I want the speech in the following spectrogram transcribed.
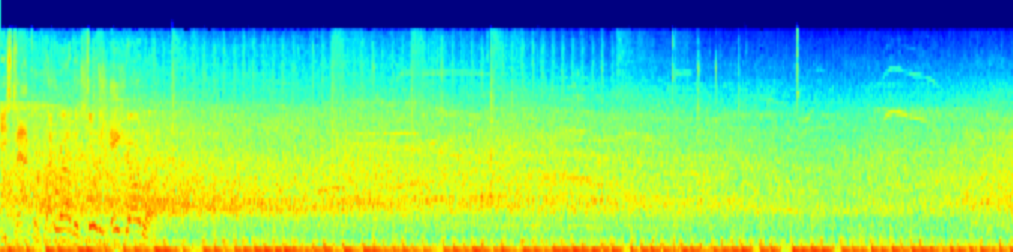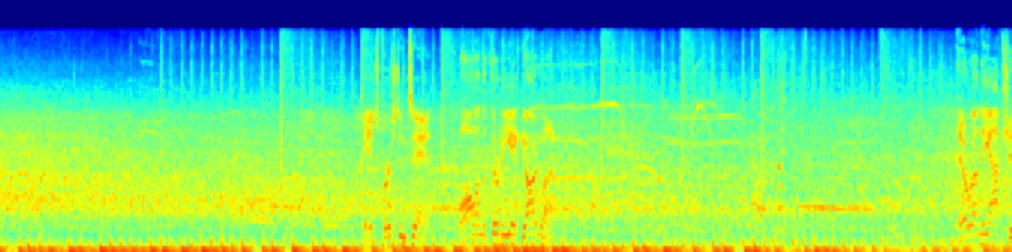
He's tackled right around the 38-yard line. First and 10. Ball on the 38-yard line. They'll run the option.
